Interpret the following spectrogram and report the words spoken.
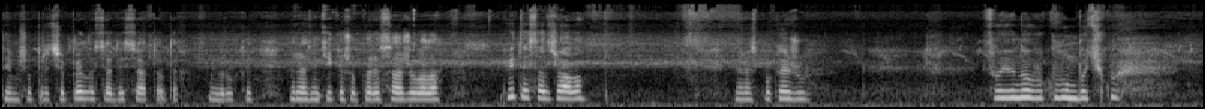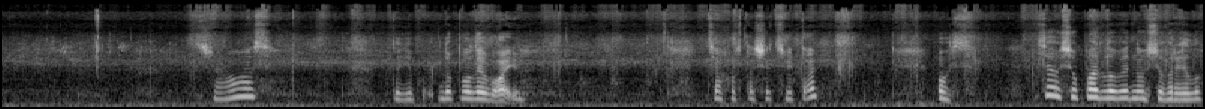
Тим, що причепилося десято, так руки грязні, тільки що пересаджувала. Квіти саджала. Зараз покажу свою нову клумбочку. Зараз. Тоді дополиваю. Ця хоста ще цвіте. Ось. Це ось опадло, видно, ось грило.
